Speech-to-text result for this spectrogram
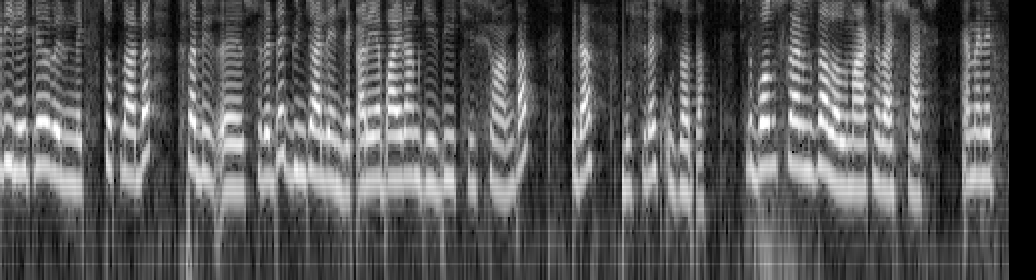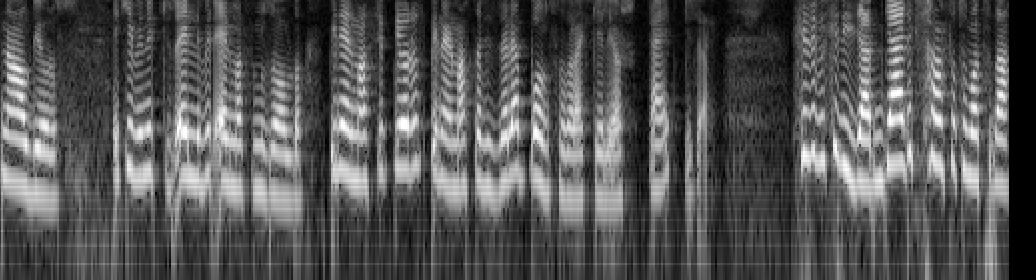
ID ile yükleme bölümündeki stoklarda kısa bir e, sürede güncellenecek. Araya bayram girdiği için şu anda biraz bu süreç uzadı. Şimdi bonuslarımızı alalım arkadaşlar. Hemen hepsini al diyoruz. 2351 elmasımız oldu. 1000 elmas yüklüyoruz. 1000 elmas da bizlere bonus olarak geliyor. Gayet güzel. Şimdi bir şey diyeceğim. Geldik şans otomatına.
